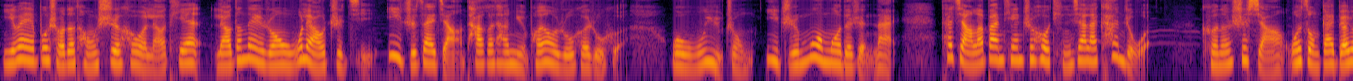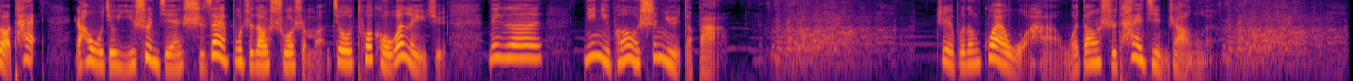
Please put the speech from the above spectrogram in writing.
一位不熟的同事和我聊天聊的内容无聊至极一直在讲他和他女朋友如何如何。我无语中一直默默的忍耐。他讲了半天之后停下来看着我可能是想我总该表表态然后我就一瞬间实在不知道说什么就脱口问了一句那个你女朋友是女的吧？这也不能怪我哈我当时太紧张了。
